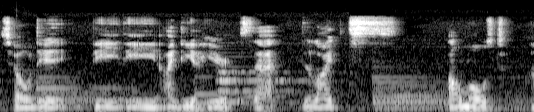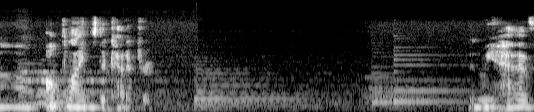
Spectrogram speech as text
So the the the idea here is that the lights almost um, outlines the character, and we have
